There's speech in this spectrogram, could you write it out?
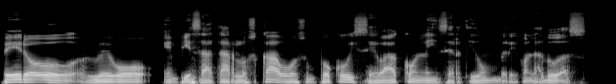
pero luego empieza a atar los cabos un poco y se va con la incertidumbre, con las dudas.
